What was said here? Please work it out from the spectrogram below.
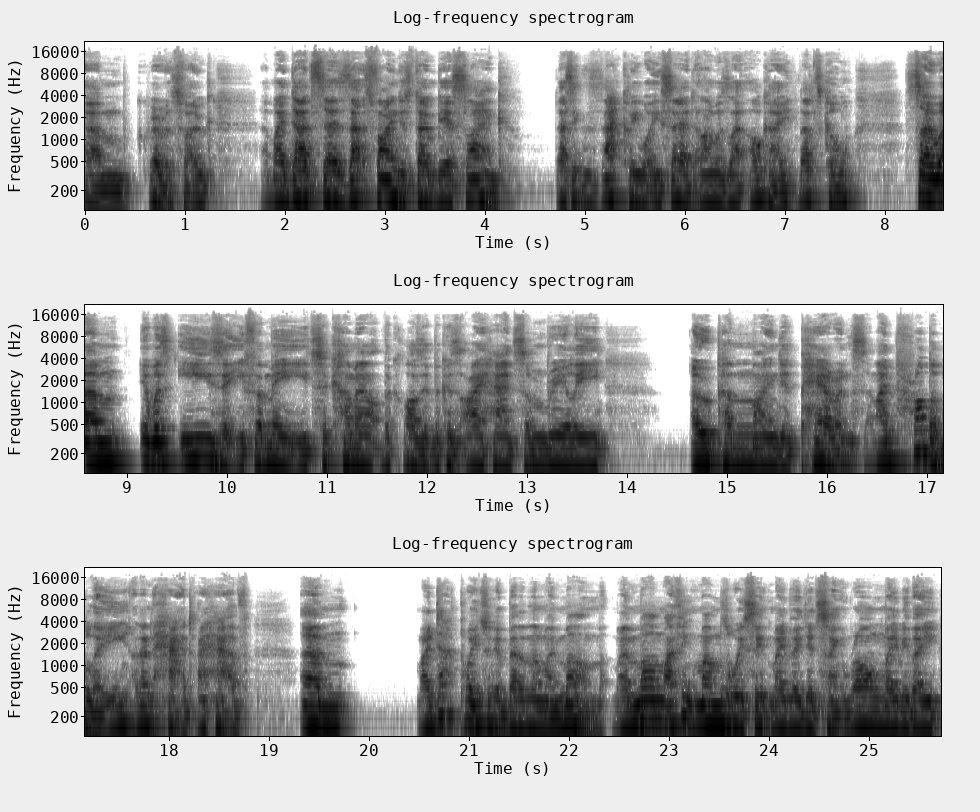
um, Queer as Folk and my dad says, That's fine, just don't be a slag. That's exactly what he said. And I was like, Okay, that's cool. So um, it was easy for me to come out the closet because I had some really open minded parents. And I probably, I don't had, I have. Um, my dad probably took it better than my mum. My mum, I think mums always think maybe they did something wrong, maybe they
